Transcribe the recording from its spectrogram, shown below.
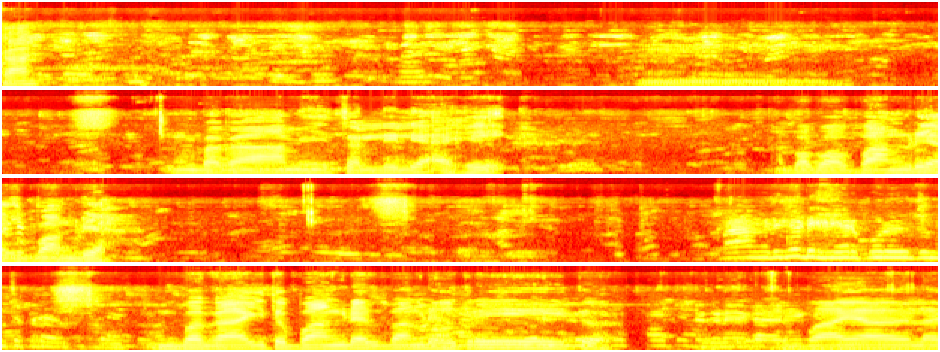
का. बघा आम्ही चाललेले आहे. बाबा बांगड्या. बांगड्या पडेल तुमच्याकडे. बघा इथं बांगड्याच बांगड्या आहेत रे इथं. बायाला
